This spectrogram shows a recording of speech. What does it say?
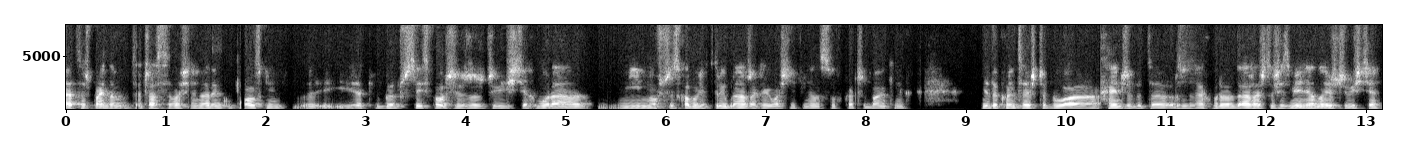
Ja też pamiętam te czasy właśnie na rynku polskim, jak byłem przy Salesforce, że rzeczywiście chmura mimo wszystko, albo w niektórych branżach, jak właśnie finansówka czy banking, nie do końca jeszcze była chęć, żeby te rozwiązania chmurowe wdrażać. To się zmienia, no i rzeczywiście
